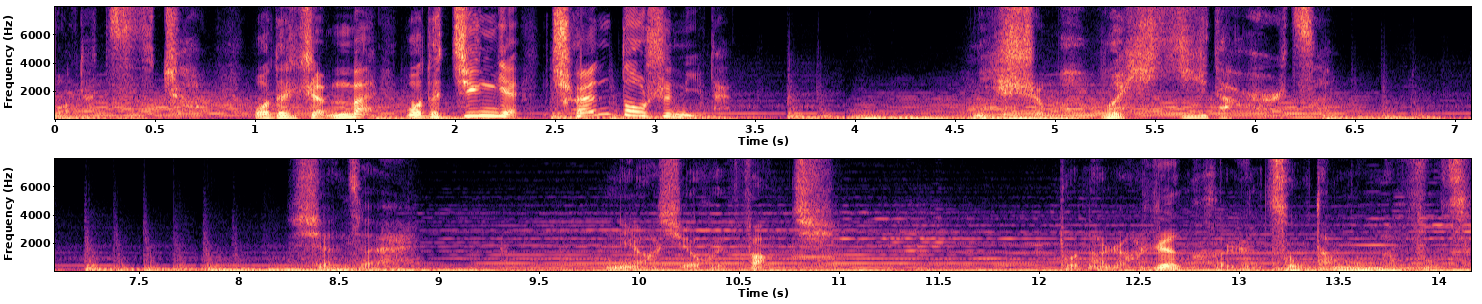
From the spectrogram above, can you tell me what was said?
我的资产。我的人脉，我的经验，全都是你的。你是我唯一的儿子。现在，你要学会放弃，不能让任何人阻挡我们父子，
